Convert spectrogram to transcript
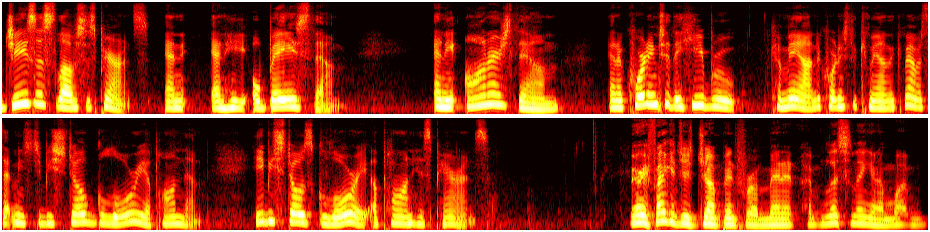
Jesus loves his parents and and he obeys them and he honors them. And according to the Hebrew command, according to the command of the commandments, that means to bestow glory upon them. He bestows glory upon his parents. Mary, if I could just jump in for a minute, I'm listening and I'm,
